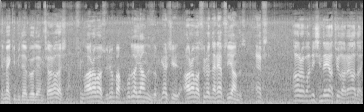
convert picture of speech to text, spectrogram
demek ki bir de böyleymiş arkadaşlar. Şimdi araba sürüyorum bak burada yalnızım. Gerçi araba sürenler hepsi yalnız. Hepsi. Arabanın içinde yatıyorlar arkadaş.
